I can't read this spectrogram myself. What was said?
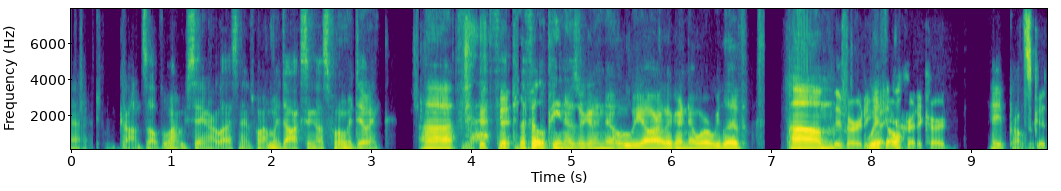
Uh, Gonzalez. Why are we saying our last names? Why am I doxing us? What am I doing? Uh, the Filipinos are going to know who we are. They're going to know where we live. Um, They've already with got your all- credit card. Hey, That's good.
